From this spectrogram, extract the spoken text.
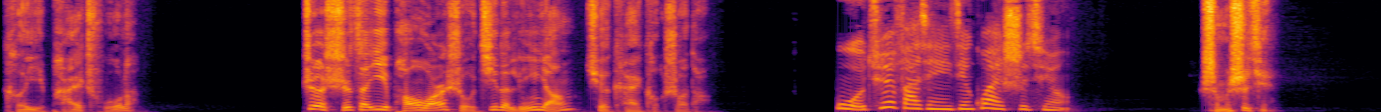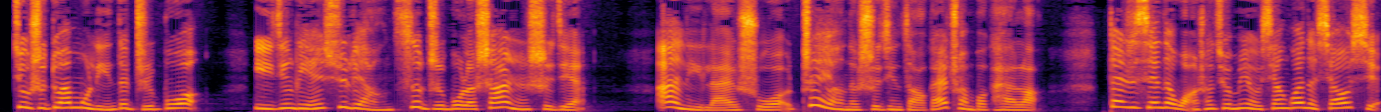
可以排除了。这时，在一旁玩手机的林阳却开口说道：“我却发现一件怪事情。”什么事情？就是端木林的直播已经连续两次直播了杀人事件。按理来说，这样的事情早该传播开了，但是现在网上却没有相关的消息，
